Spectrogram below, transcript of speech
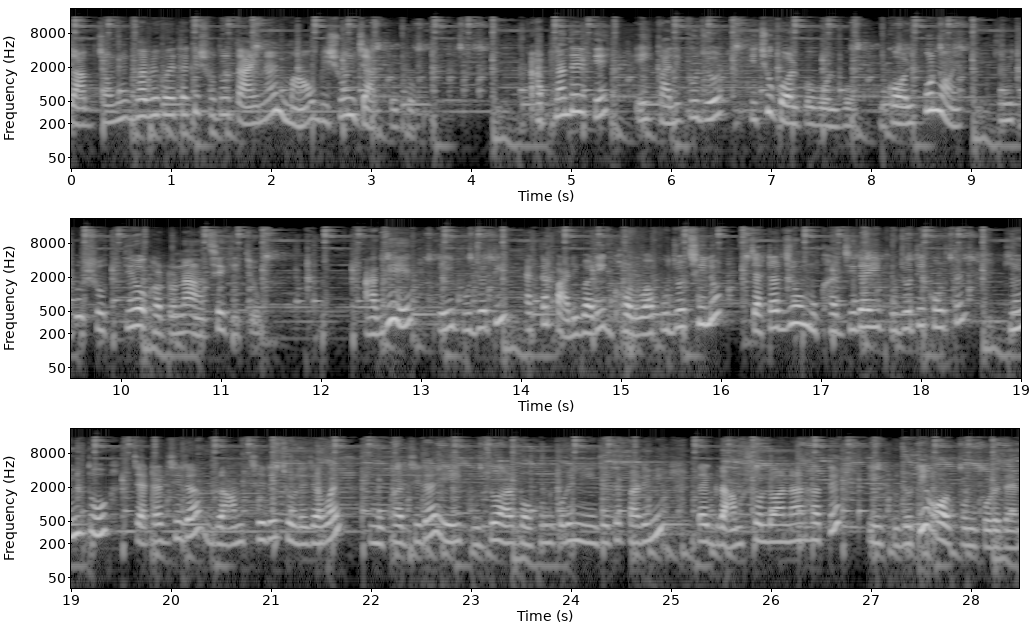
জাঁকজমকভাবে হয়ে থাকে, শুধু তাই নয়, মাও ভীষণ জাগ্রত। আপনাদেরকে এই কালী পুজোর কিছু গল্প বলব। গল্প নয়, কিন্তু সত্যিও ঘটনা আছে কিছু। আগে এই পুজোটি একটা পারিবারিক ঘরোয়া পুজো ছিল চ্যাটার্জি ও মুখার্জিরা এই পুজোটি করতেন, কিন্তু চ্যাটার্জিরা গ্রাম ছেড়ে চলে যাওয়ায় মুখার্জিরা এই পুজো আর বহন করে নিয়ে যেতে পারেনি, তাই গ্রাম ষোলো আনার হাতে এই পুজোটি অর্পণ করে দেন।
